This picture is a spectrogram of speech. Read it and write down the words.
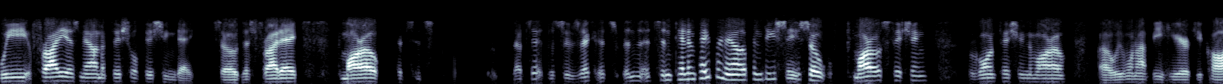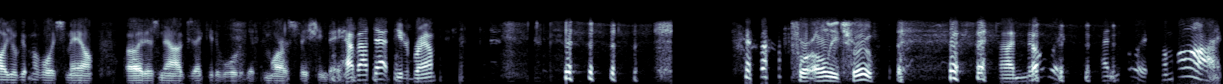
we Friday is now an official fishing day. So this Friday, tomorrow, it's it's that's it. This is it's it's in pen and paper now up in DC. So tomorrow's fishing. We're going fishing tomorrow. Uh, we will not be here. If you call, you'll get my voicemail. Uh, it is now executive order that tomorrow's fishing day. How about that, Peter Brown? For only true. I know it. I know it. Come on.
